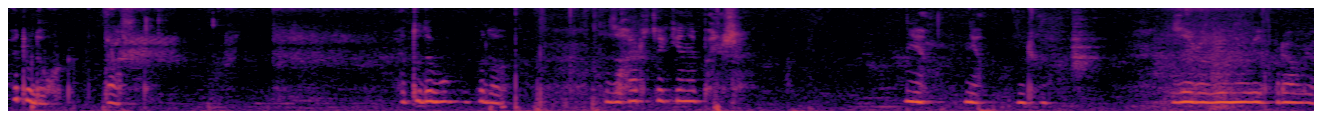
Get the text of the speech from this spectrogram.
Я. Я туди попадав. Захар таки не пише. Ні, ні, нічого. Зараз йому відправлю.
